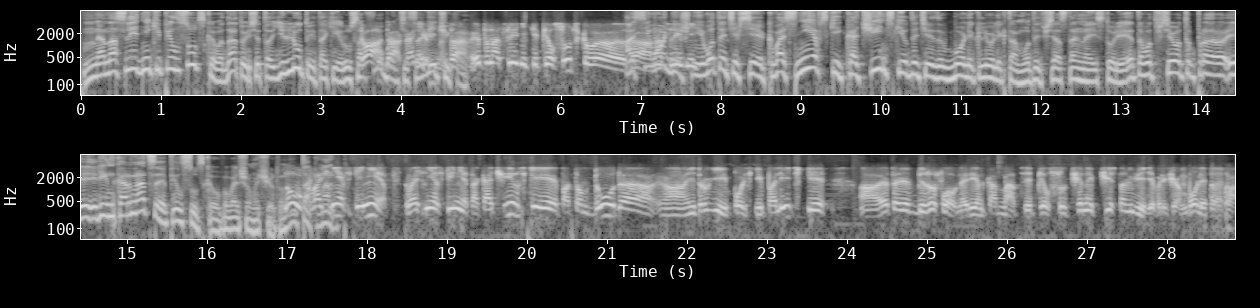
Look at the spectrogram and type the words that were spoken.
наследники Пилсудского, да? То есть это лютые такие русофобы, да, антисоветчики? Да, да, это наследники Пилсудского. А да, сегодняшние наследники... вот эти все Квасневский, Качинский, вот эти Болик-Лелик, там вот эти вся остальная история, это вот все это про реинкарнация Пилсудского, по большому счету? Ну, ну так, Квасневский нам... нет, Квасневский нет, а Качинский, потом Дуда э, и другие польские политики. А, это, безусловно, реинкарнация Пилсудчины в чистом виде. Причем, более того,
